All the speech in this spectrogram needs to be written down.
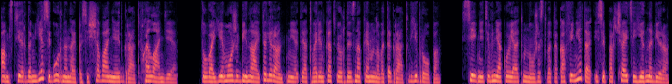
Амстердам е сигурно най-посещаваният град в Холландии. Това е може би най-толерантният и отворен к твърдой знакомновата град в Европа. Седните в някоя от множеството кафенета и се парчайте една бира.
